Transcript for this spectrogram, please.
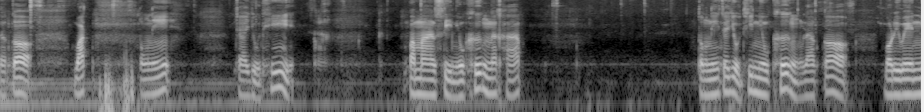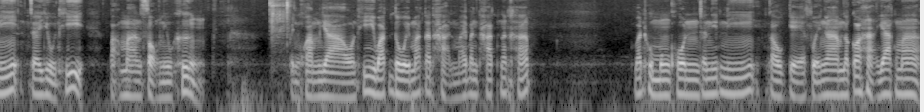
แล้วก็วัดตรงนี้จะอยู่ที่ประมาณ 4 นิ้วครึ่งนะครับ ตรงนี้จะอยู่ที่นิ้วครึ่ง แล้วก็บริเวณนี้จะอยู่ที่ประมาณ 2 นิ้วครึ่ง เป็นความยาวที่วัดโดยมาตรฐานไม้บรรทัดนะครับ วัตถุมงคลชนิดนี้เก่าแก่สวยงามแล้วก็หายากมาก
